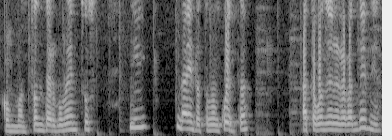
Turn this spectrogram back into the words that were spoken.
con un montón de argumentos y nadie los tomó en cuenta hasta cuando era la pandemia.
